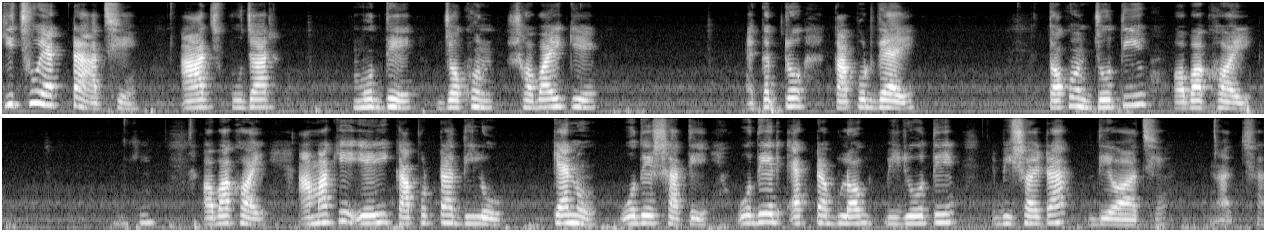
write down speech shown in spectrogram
কিছু একটা আছে। আজ পূজার মধ্যে যখন সবাইকে একত্র কাপড় দেয় তখন জ্যোতি অবাক হয়। অবাক হয়, আমাকে এই কাপড়টা দিল কেন ওদের সাথে? ওদের একটা ব্লগ ভিডিওতে বিষয়টা দেওয়া আছে। আচ্ছা।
